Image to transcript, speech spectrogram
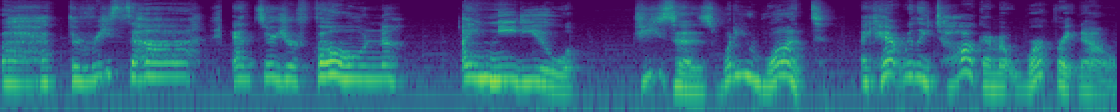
Uh, Theresa, answer your phone. I need you. Jesus, what do you want? I can't really talk. I'm at work right now.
